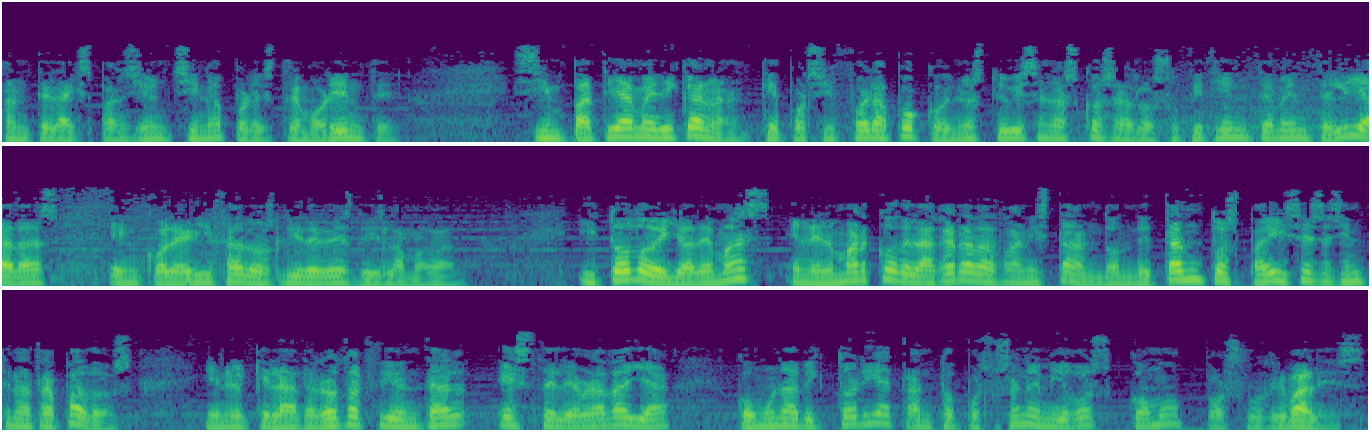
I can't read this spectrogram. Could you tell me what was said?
ante la expansión china por Extremo Oriente. Simpatía americana, que por si fuera poco y no estuviesen las cosas lo suficientemente liadas, encoleriza a los líderes de Islamabad. Y todo ello, además, en el marco de la guerra de Afganistán, donde tantos países se sienten atrapados y en el que la derrota occidental es celebrada ya como una victoria tanto por sus enemigos como por sus rivales.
